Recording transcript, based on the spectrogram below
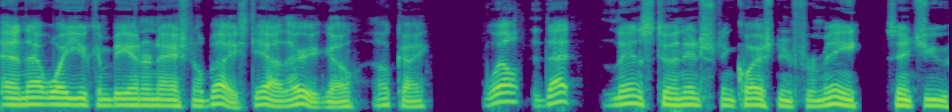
And that way you can be international based. Yeah, there you go. Okay. Well, that lends to an interesting question for me since you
